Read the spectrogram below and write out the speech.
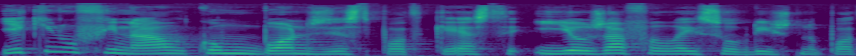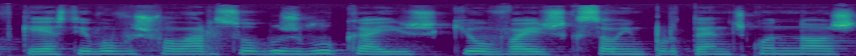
E aqui no final, como bónus deste podcast, e eu já falei sobre isto no podcast, eu vou-vos falar sobre os bloqueios que eu vejo que são importantes quando nós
